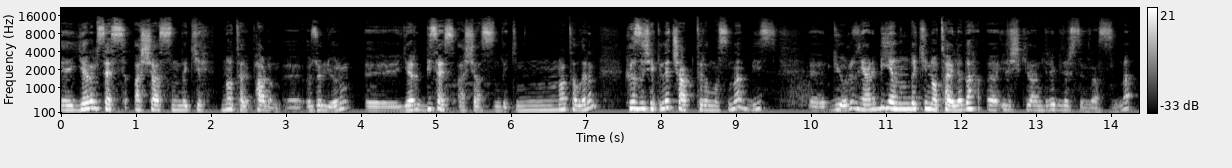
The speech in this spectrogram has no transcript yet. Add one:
e, yarım ses aşağısındaki nota pardon e, özür diliyorum e, yarı bir ses aşağısındaki notaların hızlı şekilde çarptırılmasına biz e, diyoruz. Yani bir yanındaki notayla da e, ilişkilendirebilirsiniz aslında.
